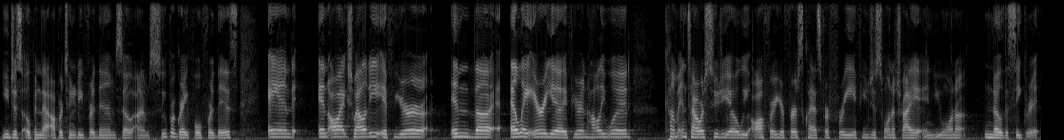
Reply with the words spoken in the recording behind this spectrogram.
you just opened that opportunity for them. So I'm super grateful for this. And in all actuality, if you're in the LA area, if you're in Hollywood, come into our studio. We offer your first class for free if you just want to try it and you want to know the secret.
